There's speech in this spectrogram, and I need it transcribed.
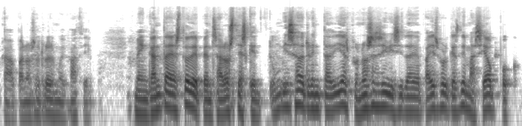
claro, para nosotros es muy fácil. Me encanta esto de pensar, hostia, es que un visado de 30 días, pues no sé si visita el país porque es demasiado poco.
